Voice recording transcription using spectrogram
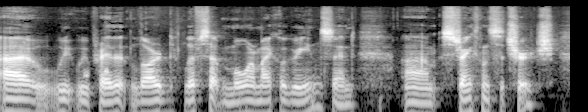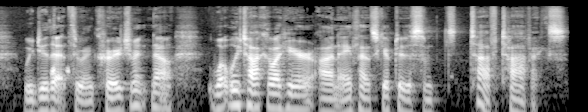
Uh, we, we pray that Lord lifts up more Michael Greens and um, strengthens the church. We do that through encouragement. Now, what we talk about here on Anglican Unscripted is some t- tough topics.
